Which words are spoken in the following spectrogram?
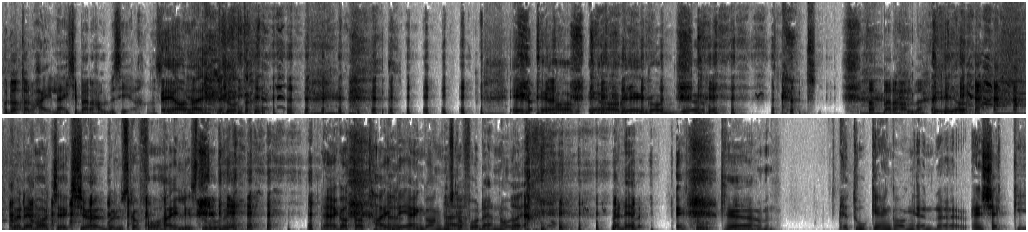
Og da tar du hele, ikke bare halve sida. Altså, Ja, nei, da tar jeg, jeg, har, jeg har en gang eh, Tatt bare halve. ja. Men det var ikke jeg sjøl, men du skal få hele historien. Jeg har tatt hele én gang, du skal få den òg. Men jeg, jeg tok eh, Jeg tok en gang en, eh, en sjekk i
